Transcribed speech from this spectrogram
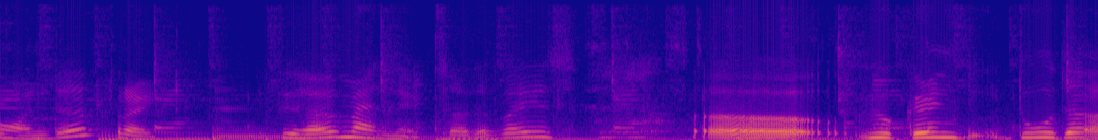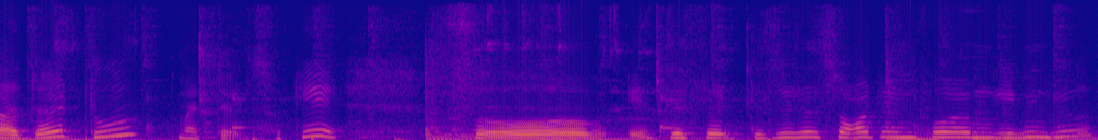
on the front if you have magnets otherwise uh, you can do the other two methods okay? So this is, this is a short info i'm giving you.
